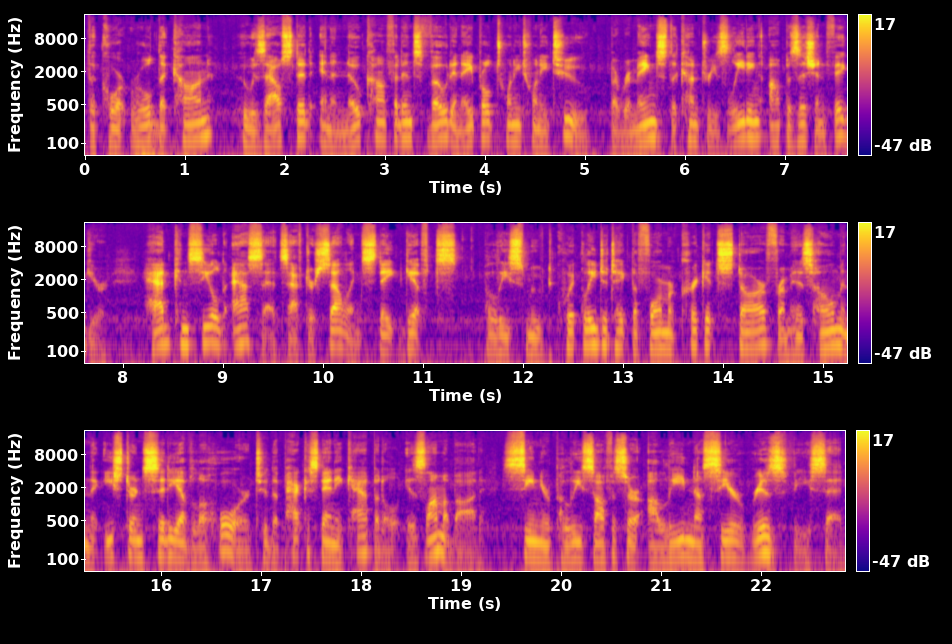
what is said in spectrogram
The court ruled that Khan, who was ousted in a no confidence vote in April 2022 but remains the country's leading opposition figure, had concealed assets after selling state gifts. Police moved quickly to take the former cricket star from his home in the eastern city of Lahore to the Pakistani capital, Islamabad, senior police officer Ali Nasir Rizvi said.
